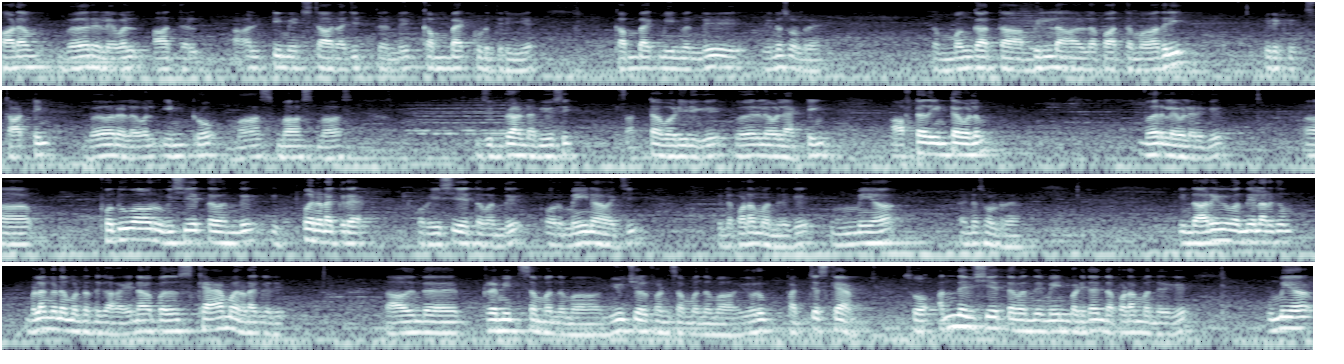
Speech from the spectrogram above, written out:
படம் வேறு லெவல் ஆத்தல் அல்டிமேட் ஸ்டார் அஜித் வந்து கம்பேக் கொடுத்துருக்கீங்க. கம்பேக் மீன் வந்து என்ன சொல்கிறேன் மங்காத்தா பில்லாவில் பார்த்த மாதிரி இருக்குது ஸ்டார்டிங் வேறு level intro mass mass mass ஜிப்ராண்ட music சட்ட வடி இருக்குது வேறு லெவல் ஆக்டிங் ஆஃப்டர் த இன்டர்வலும் வேறு லெவல் இருக்குது பொதுவாக ஒரு விஷயத்தை வந்து இப்போ நடக்கிற ஒரு விஷயத்தை வந்து ஒரு மெயினாக வச்சு இந்த படம் வந்திருக்கு. உண்மையாக என்ன சொல்கிறேன் இந்த அறிவு வந்து எல்லாருக்கும் விளங்கனம் பண்ணுறதுக்காக ஏன்னா இப்போ அது ஸ்கேமாக நடக்குது. அதாவது இந்த பிரமிட் சம்மந்தமாக மியூச்சுவல் ஃபண்ட் சம்மந்தமாக இது ஒரு பச்சை ஸ்கேம் ஸோ அந்த விஷயத்தை வந்து மெயின் பண்ணி தான் இந்த படம் வந்திருக்கு. உண்மையாக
